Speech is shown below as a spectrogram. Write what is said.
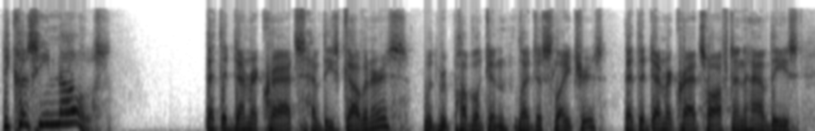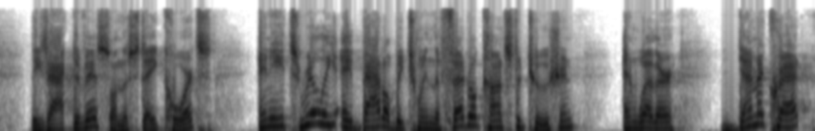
Because he knows that the Democrats have these governors with Republican legislatures, that the Democrats often have these, these activists on the state courts. And it's really a battle between the federal Constitution and whether Democrat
